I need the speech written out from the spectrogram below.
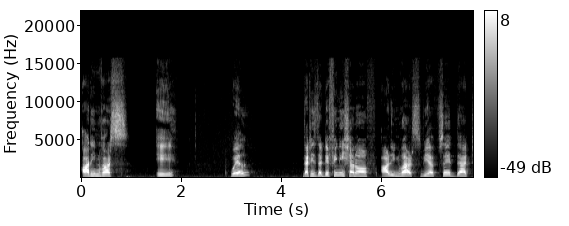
R inverse A well that is the definition of R inverse we have said that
